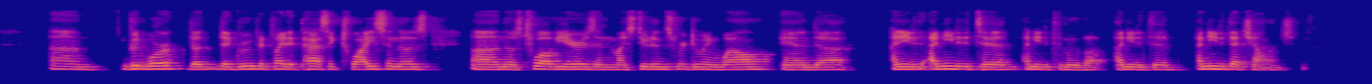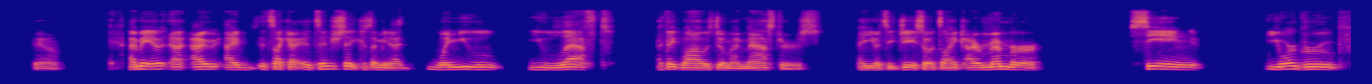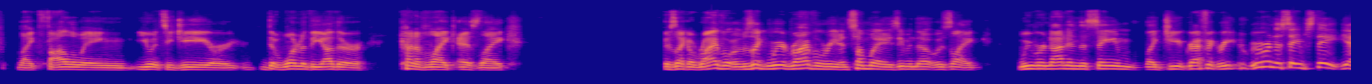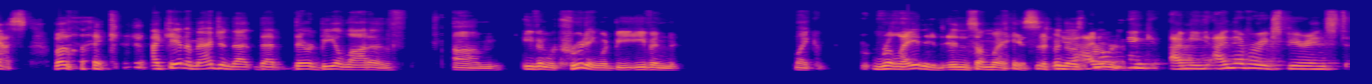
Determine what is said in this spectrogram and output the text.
um, good work. The the group had played at PASIC twice in those uh, in those 12 years and my students were doing well and uh, i needed i needed to i needed to move up i needed to i needed that challenge yeah i mean i i, it's like a, it's interesting because i mean I, when you you left i think while i was doing my master's at uncg so it's like i remember seeing your group like following uncg or the one or the other kind of like as like it was like a rival. It was like weird rivalry in some ways, even though it was like we were not in the same like geographic. Re- we were in the same state, yes, but like I can't imagine that that there would be a lot of um even recruiting would be even like related in some ways. In yeah, I don't think. I mean, I never experienced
